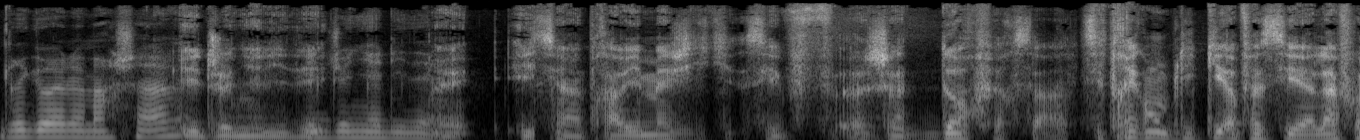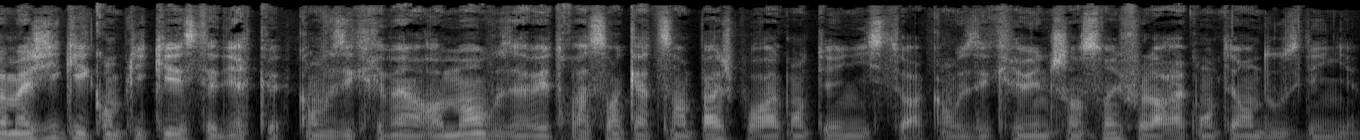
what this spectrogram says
Grégory Le Marchal et Johnny Hallyday. Et Johnny Hallyday. Et c'est un travail magique. C'est, j'adore faire ça. C'est très compliqué. Enfin, c'est à la fois magique et compliqué. C'est-à-dire que quand vous écrivez un roman, vous avez 300, 400 pages pour raconter une histoire. Quand vous écrivez une chanson, il faut la raconter en 12 lignes.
